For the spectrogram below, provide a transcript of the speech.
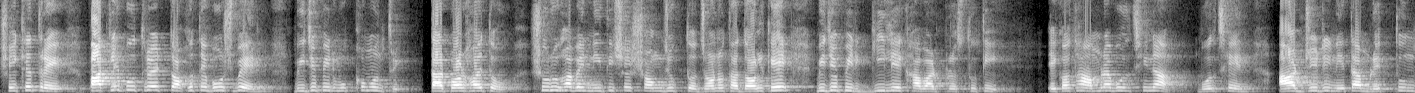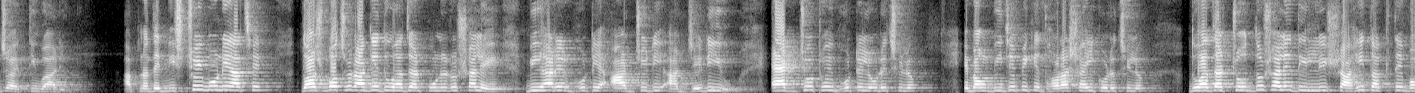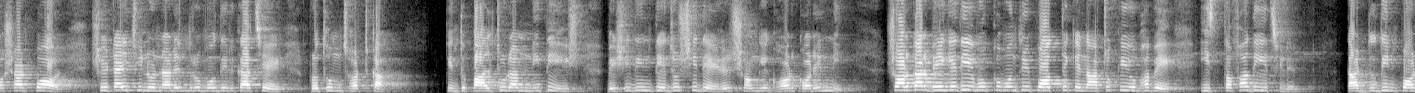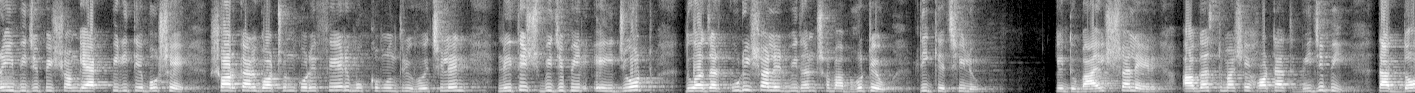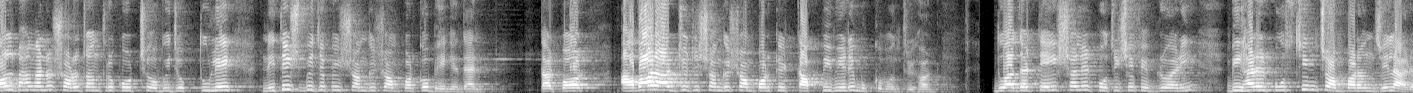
সেই ক্ষেত্রে পাটলিপুত্রের তখতে বসবেন বিজেপির মুখ্যমন্ত্রী। তারপর হয়তো শুরু হবে নীতিশের সংযুক্ত জনতা দলকে বিজেপির গিলে খাওয়ার প্রস্তুতি। কথা আমরা বলছি না, বলছেন আরজেডি নেতা মৃত্যুঞ্জয় তিওয়ারি। আপনাদের নিশ্চয়ই মনে আছে, দশ বছর আগে দু হাজার পনেরো সালে বিহারের ভোটে আরজেডি আর জেডিইউ একজোট হয়ে ভোটে লড়েছিল এবং বিজেপিকে ধরাশায়ী করেছিল। দু হাজার চোদ্দ সালে দিল্লির শাহী তখ্তে বসার পর সেটাই ছিল নরেন্দ্র মোদীর কাছে প্রথম ঝটকা। কিন্তু পাল্টুরাম নীতিশ বেশি দিন তেজস্বীদের সঙ্গে ঘর করেননি। সরকার ভেঙে দিয়ে মুখ্যমন্ত্রী পদ থেকে নাটকীয়ভাবে ইস্তফা দিয়েছিলেন। তার দুদিন পরেই বিজেপির সঙ্গে এক পিড়িতে বসে সরকার গঠন করে ফের মুখ্যমন্ত্রী হয়েছিলেন নীতিশ। বিজেপির এই জোট দু হাজার কুড়ি সালের বিধানসভা ভোটেও টিকে ছিল। কিন্তু বাইশ সালের আগস্ট মাসে হঠাৎ বিজেপি তার দল ভাঙানোর ষড়যন্ত্র করছে অভিযোগ তুলে নীতিশ বিজেপির সঙ্গে সম্পর্ক ভেঙে দেন। তারপর আবার আরজেডির সঙ্গে সম্পর্কের তাপ্পি মেরে মুখ্যমন্ত্রী হন। দুহাজার তেইশ সালের পঁচিশে ফেব্রুয়ারি বিহারের পশ্চিম চম্পারণ জেলার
